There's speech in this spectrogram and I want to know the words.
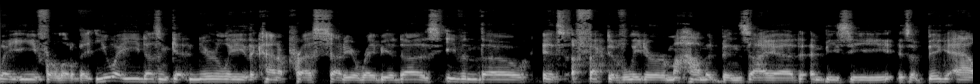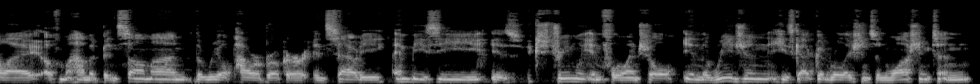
UAE for a little bit. UAE doesn't get nearly the kind of press Saudi Arabia does, even though its effective leader, Mohammed bin Zayed, MBZ, is a big ally of Mohammed bin Salman, the real power broker in Saudi. MBZ is extremely influential in the region. He's got good relations in Washington.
